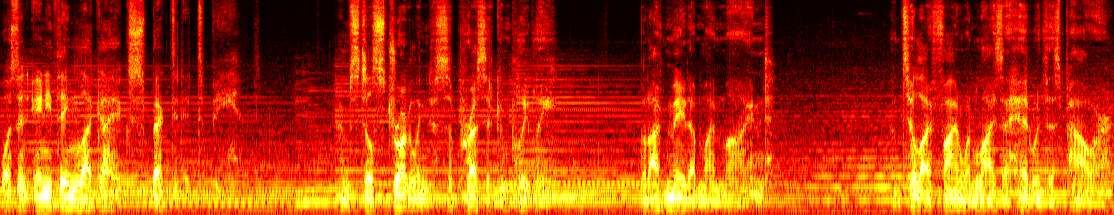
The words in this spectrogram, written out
wasn't anything like I expected it to be. I'm still struggling to suppress it completely. But I've made up my mind. Until I find what lies ahead with this power,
